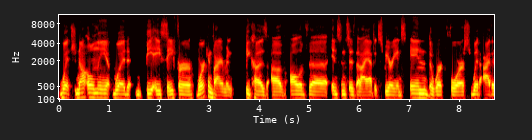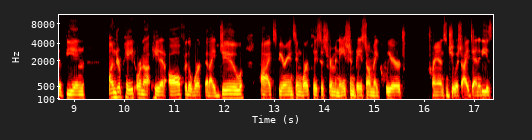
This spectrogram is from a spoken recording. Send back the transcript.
which not only would be a safer work environment because of all of the instances that I have experienced in the workforce with either being underpaid or not paid at all for the work that I do, uh, experiencing workplace discrimination based on my queer, trans, and Jewish identities.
